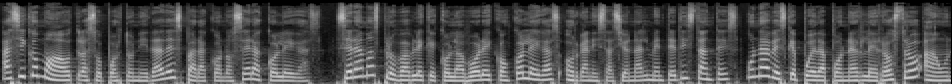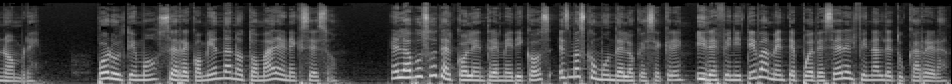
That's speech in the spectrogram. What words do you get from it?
así como a otras oportunidades para conocer a colegas. Será más probable que colabore con colegas organizacionalmente distantes una vez que pueda ponerle rostro a un hombre. Por último, se recomienda no tomar en exceso. El abuso de alcohol entre médicos es más común de lo que se cree, y definitivamente puede ser el final de tu carrera.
